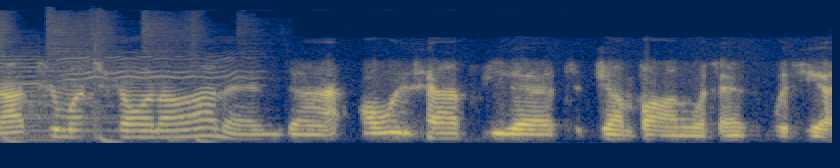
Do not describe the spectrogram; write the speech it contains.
not too much going on, and uh, always happy to, to jump on with it with you.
